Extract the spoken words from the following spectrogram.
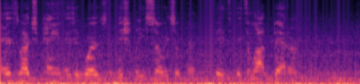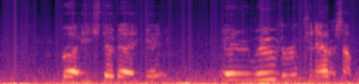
as much pain as it was initially, so it's a, it's it's a lot better. But he's still gotta get remove the root canal or something.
